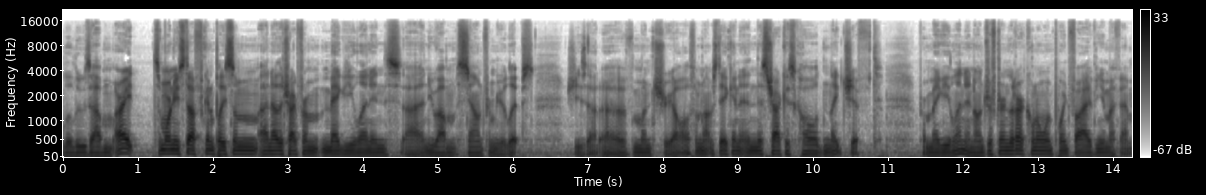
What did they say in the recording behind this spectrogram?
La Luz album. All right, some more new stuff. Gonna play some another track from Maggie Lennon's uh, new album, "Sound from Your Lips." She's out of Montreal, if I'm not mistaken, and this track is called "Night Shift" from Maggie Lennon on Drifter in the Dark 101.5 UMFM.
